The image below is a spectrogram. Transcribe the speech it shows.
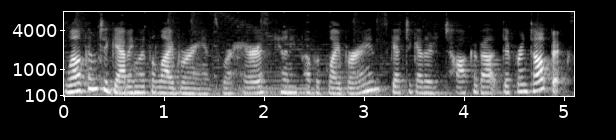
Welcome to Gabbing with the Librarians, where Harris County Public Librarians get together to talk about different topics.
